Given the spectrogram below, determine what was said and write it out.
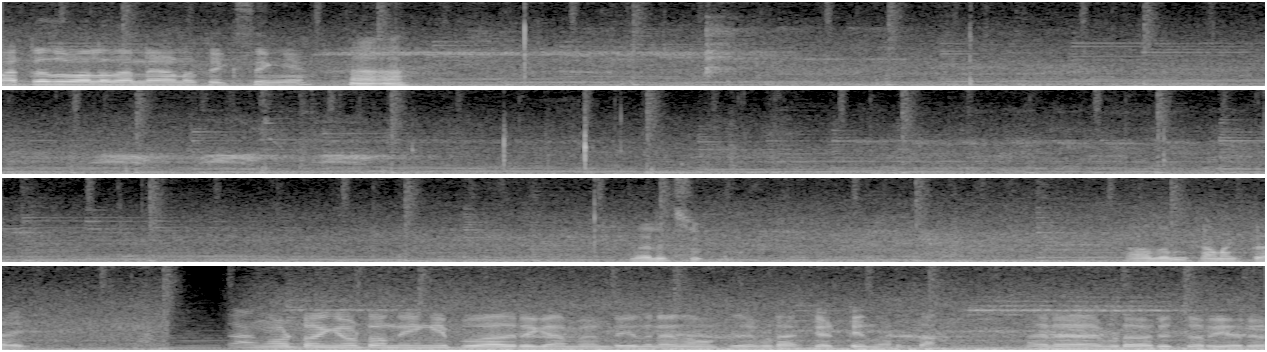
മറ്റതുപോലെ തന്നെയാണ് ഫിക്സിങ് വലിച്ചു. അതും കണക്റ്റായി അങ്ങോട്ടോ ഇങ്ങോട്ടോ നീങ്ങി പോകാതിരിക്കാൻ വേണ്ടി ഇതിനെ നമുക്ക് ഇവിടെ കെട്ടി നിർത്താം. അതിന് ഇവിടെ ഒരു ചെറിയൊരു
